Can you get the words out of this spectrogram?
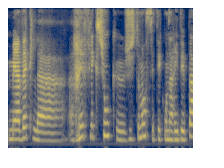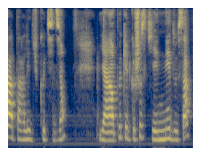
mais avec la réflexion que justement c'était qu'on n'arrivait pas à parler du quotidien. Il y a un peu quelque chose qui est né de ça,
